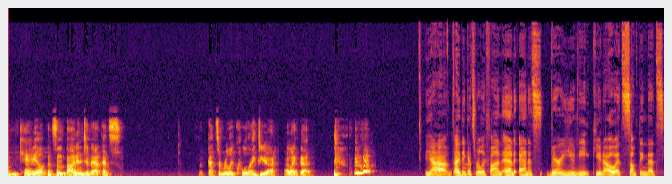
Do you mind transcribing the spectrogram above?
Okay, I'll put some thought into that. That's that's a really cool idea. I like that. yeah, I think it's really fun and and it's very unique, you know. It's something that's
